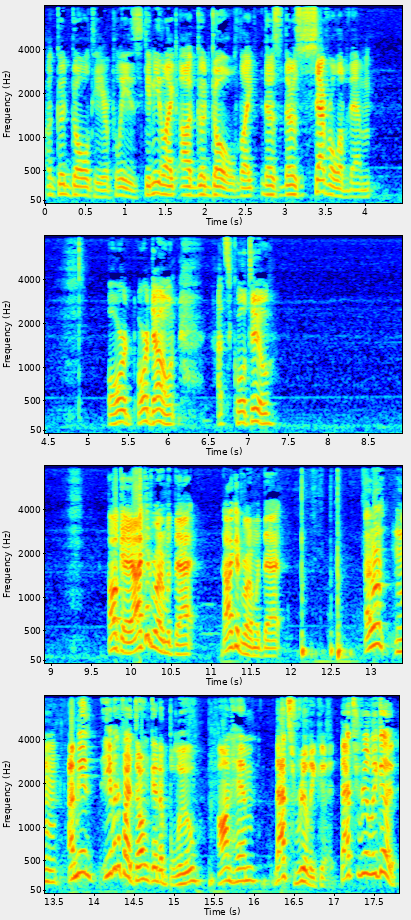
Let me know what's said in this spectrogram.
a good gold here, please. Give me like a good gold. Like there's there's several of them, or or don't. That's cool too. Okay, I could run with that. I could run with that. I don't. Mm, I mean, even if I don't get a blue on him, that's really good. That's really good.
